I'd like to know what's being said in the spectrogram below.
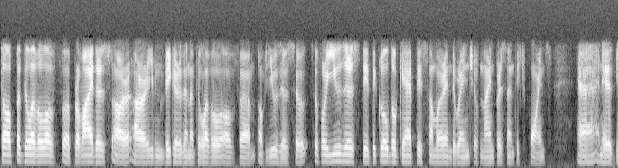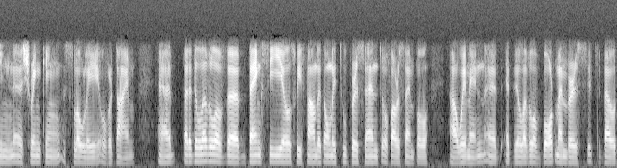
top, at the level of uh, providers, are are even bigger than at the level of um, of users. So so for users, the the global gap is somewhere in the range of nine percentage points, uh, and it has been uh, shrinking slowly over time. Uh, but at the level of uh, bank CEOs, we found that only two percent of our sample are women. At, at the level of board members, it's about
